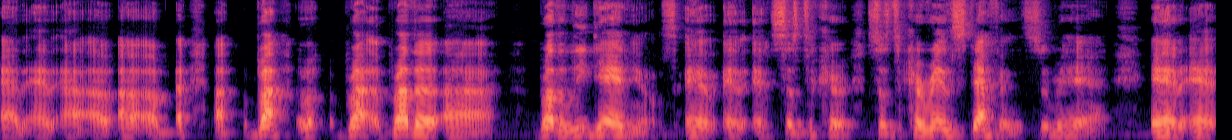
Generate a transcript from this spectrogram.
and and uh, uh, uh, uh, bro, bro, brother uh, brother Lee Daniels, and and, and sister sister Karrine Steffans, Superhead, and and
